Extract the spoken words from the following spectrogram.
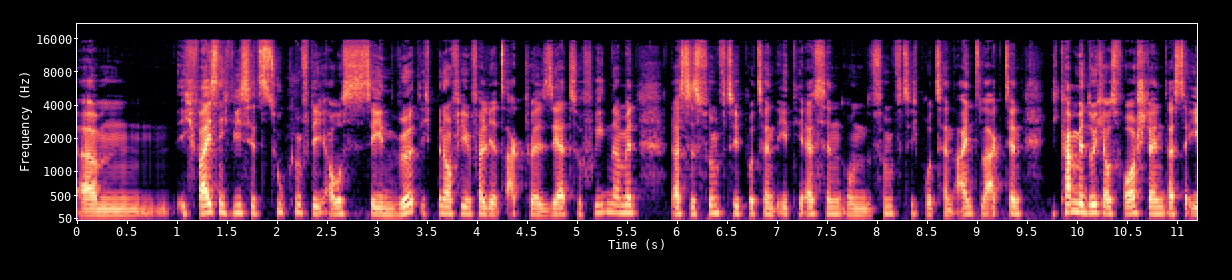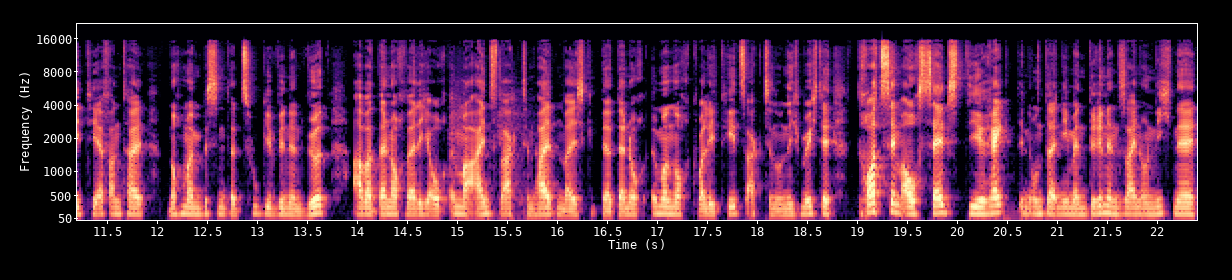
Ähm, ich weiß nicht, wie es jetzt zukünftig aussehen wird. Ich bin auf jeden Fall jetzt aktuell sehr zufrieden damit, dass es 50 Prozent ETFs sind und 50 Prozent Einzelaktien. Ich kann mir durchaus vorstellen, dass der ETF-Anteil nochmal ein bisschen dazu gewinnen wird. Dennoch werde ich auch immer Einzelaktien halten, weil es gibt ja dennoch immer noch Qualitätsaktien und ich möchte trotzdem auch selbst direkt in Unternehmen drinnen sein und nicht eine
